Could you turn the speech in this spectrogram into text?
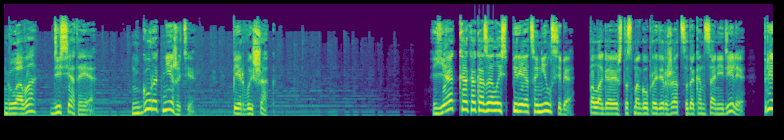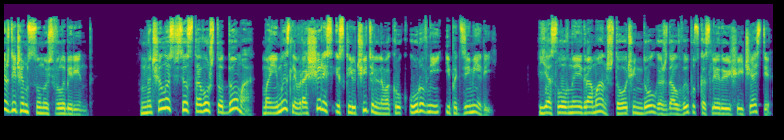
Глава 10. Город нежити. Первый шаг. Я, как оказалось, переоценил себя, полагая, что смогу продержаться до конца недели, прежде чем сунусь в лабиринт. Началось все с того, что дома мои мысли вращались исключительно вокруг уровней и подземелий. Я словно игроман, что очень долго ждал выпуска следующей части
